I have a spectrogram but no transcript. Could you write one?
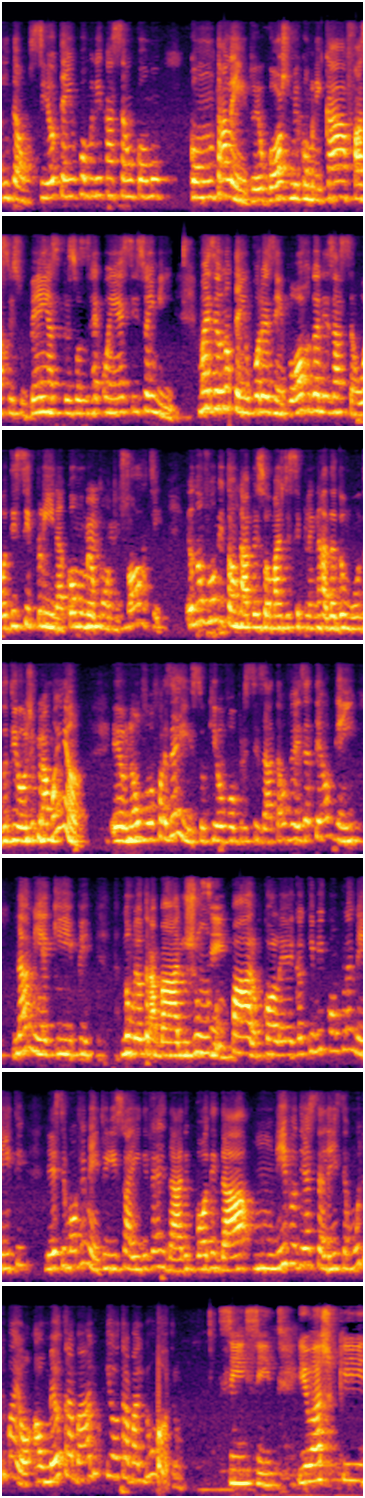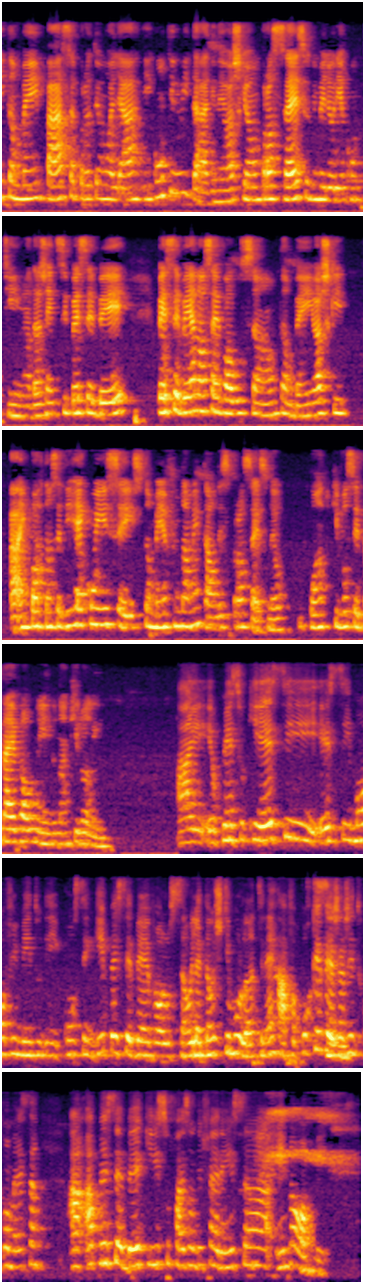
Então, se eu tenho comunicação como como um talento. Eu gosto de me comunicar, faço isso bem, as pessoas reconhecem isso em mim. Mas eu não tenho, por exemplo, organização ou disciplina como meu uhum. ponto forte, eu não vou me tornar a pessoa mais disciplinada do mundo de hoje para amanhã. Eu não vou fazer isso. O que eu vou precisar, talvez, é ter alguém na minha equipe, no meu trabalho, junto Sim. para um colega que me complemente nesse movimento. E isso aí, de verdade, pode dar um nível de excelência muito maior ao meu trabalho e ao trabalho do outro. Sim, sim. E eu acho que também passa por eu ter um olhar de continuidade, né? Eu acho que é um processo de melhoria contínua, da gente se perceber, perceber a nossa evolução também. Eu acho que a importância de reconhecer isso também é fundamental nesse processo, né? O quanto que você está evoluindo naquilo ali. Ai, eu penso que esse esse movimento de conseguir perceber a evolução, ele é tão estimulante, né, Rafa? Porque, Sim. veja, a gente começa a, a perceber que isso faz uma diferença enorme.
